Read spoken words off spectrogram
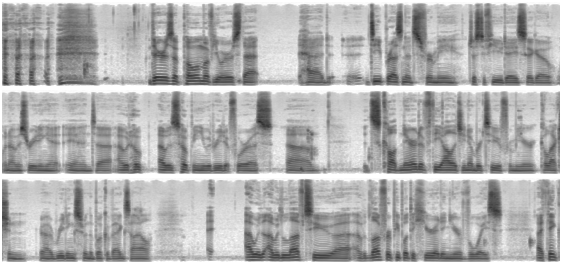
there is a poem of yours that had uh, deep resonance for me just a few days ago when I was reading it, and uh, I would hope I was hoping you would read it for us. Um, it's called Narrative Theology Number Two from your collection, uh, readings from the Book of Exile. I would I would love to uh, I would love for people to hear it in your voice. I think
